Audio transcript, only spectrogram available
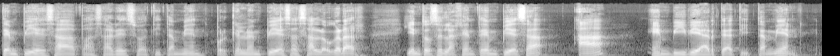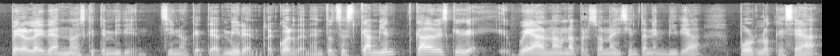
te empieza a pasar eso a ti también, porque lo empiezas a lograr. Y entonces la gente empieza a envidiarte a ti también. Pero la idea no es que te envidien, sino que te admiren, recuerden. Entonces cambien cada vez que vean a una persona y sientan envidia por lo que sea,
